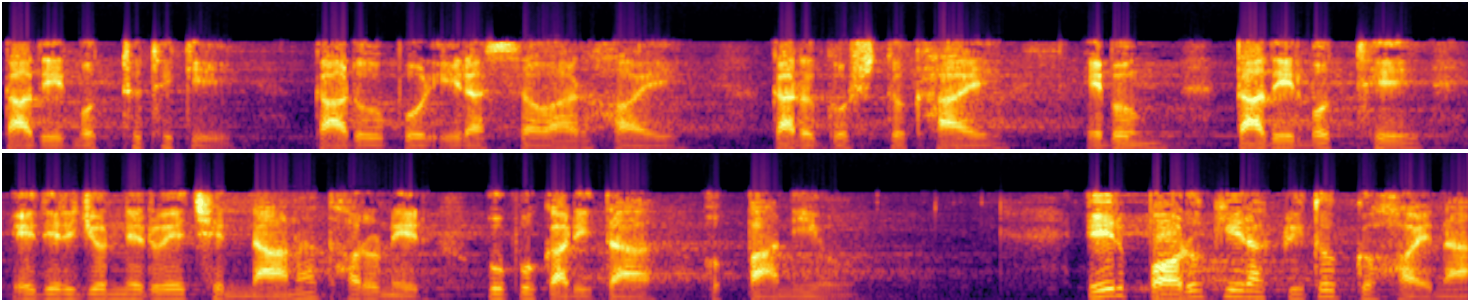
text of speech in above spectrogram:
তাদের মধ্য থেকে কারও ওপর এরা সওয়ার হয়, কারও গোস্ত খায় এবং তাদের মধ্যে এদের জন্য রয়েছে নানা ধরনের উপকারিতা ও পানীয়। এর পরও কি এরা কৃতজ্ঞ হয় না?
